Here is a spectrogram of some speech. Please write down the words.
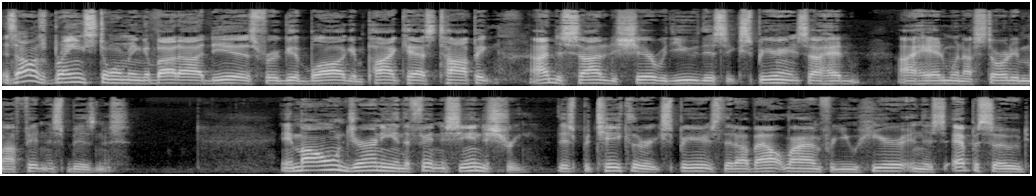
As I was brainstorming about ideas for a good blog and podcast topic, I decided to share with you this experience I had I had when I started my fitness business. In my own journey in the fitness industry, this particular experience that I've outlined for you here in this episode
